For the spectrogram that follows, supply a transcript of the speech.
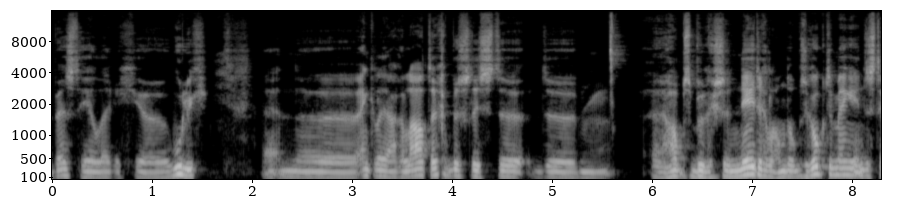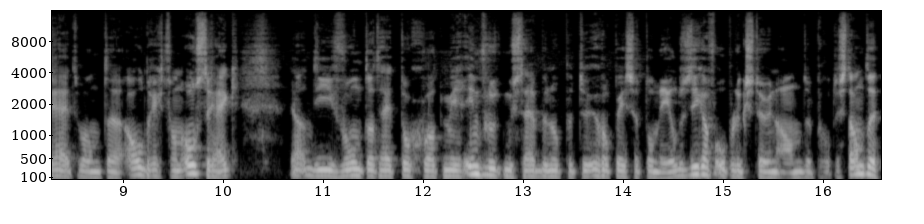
best heel erg woelig. En enkele jaren later besliste de Habsburgse Nederlanden om zich ook te mengen in de strijd. Want Albrecht van Oostenrijk ja, die vond dat hij toch wat meer invloed moest hebben op het Europese toneel. Dus die gaf openlijk steun aan de protestanten.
